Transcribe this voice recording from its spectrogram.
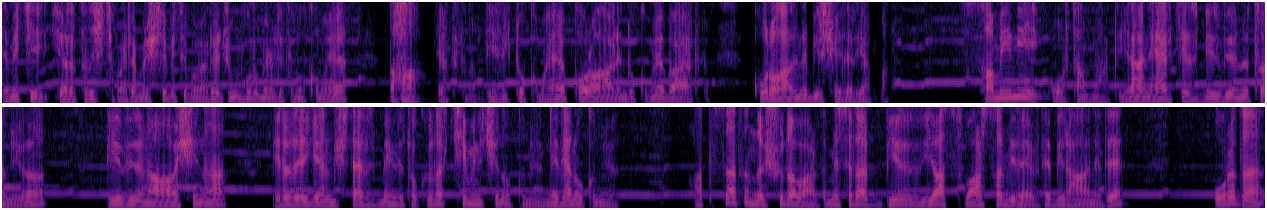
Demek ki yaratılış itibariyle, meşrep itibariyle Cumhur Mevlidini okumaya daha yatkınım. Birlikte okumaya, koro halinde okumaya daha yatkınım. Koro halinde bir şeyler yapmak. Samimi ortam vardı. Yani herkes birbirini tanıyor. Birbirine aşina. Bir araya gelmişler, mevlid okuyorlar. Kimin için okunuyor? Neden okunuyor? Hatta zaten da şu da vardı. Mesela bir yas varsa bir evde, bir hanede orada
